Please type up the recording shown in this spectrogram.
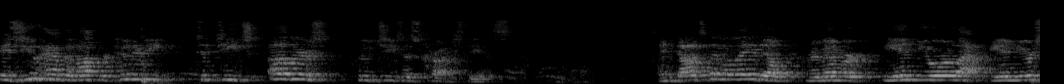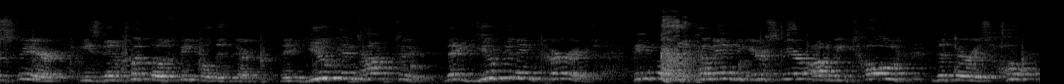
is you have an opportunity to teach others who Jesus Christ is. And God's going to lay them, remember, in your lap, in your sphere. He's going to put those people that, are, that you can talk to, that you can encourage. People who come into your sphere ought to be told that there is hope,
